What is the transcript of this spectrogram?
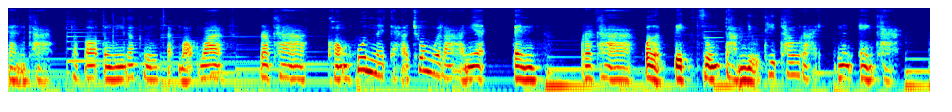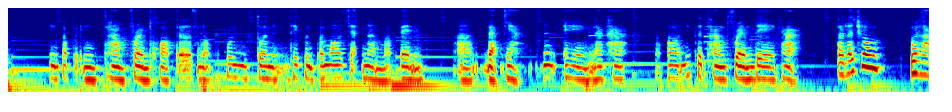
กันค่ะ แล้วก็ตรงนี้ก็คือจะบอกว่าราคาของหุ้นในแต่ละช่วงเวลาเนี่ยเป็น ราคาเปิดปิดสูงต่ำอยู่ที่เท่าไหร่นั่นเองค่ะ นี่ก็เป็น time frame quarter สำหรับหุ้นตัวหนึ่งที่คุณประมอจะนำมาเป็นแบบอย่างนั่นเองนะคะ แล้วก็นี่คือ time frame day ค่ะ แต่ละช่วงเวลา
